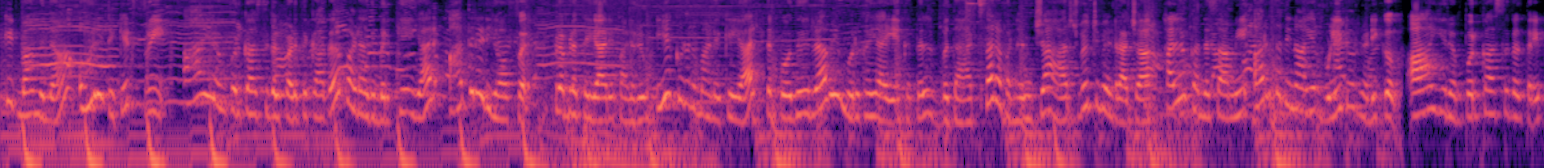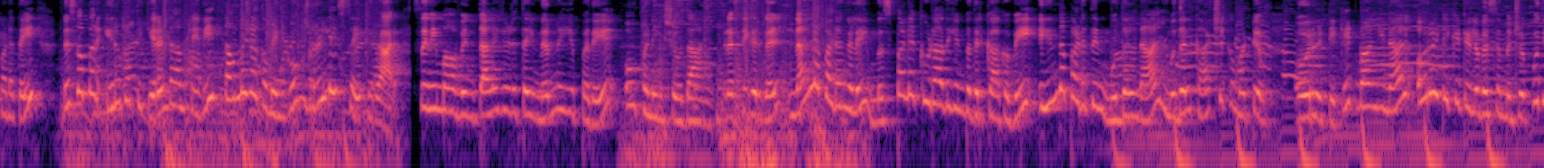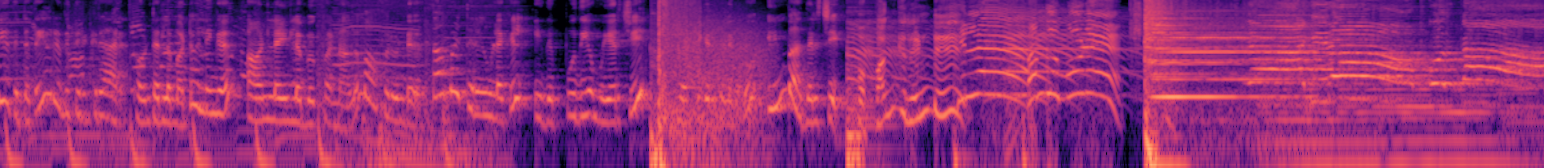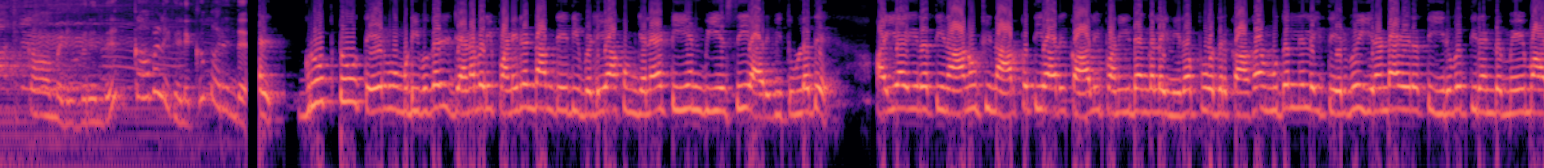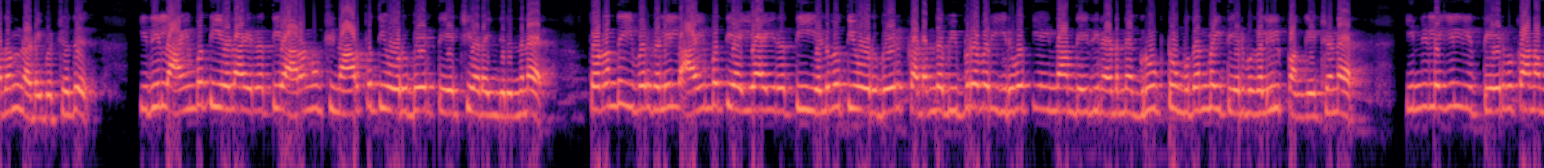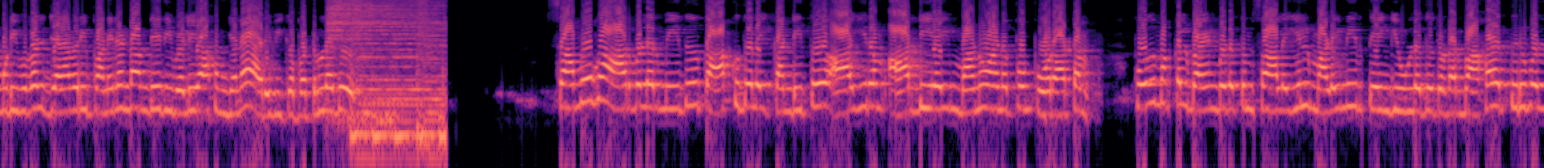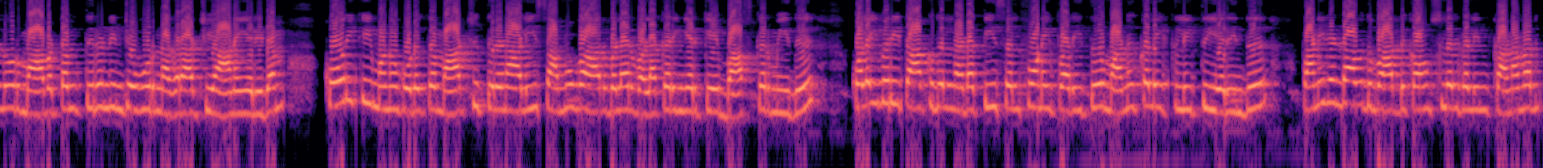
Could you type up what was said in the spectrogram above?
Ticket வாங்கினா ஒரு ticket free ஆயிரம் பொற்காசுகள் படத்துக்காக பட அதிபர் கே ஆர் அதிரடி ஆஃபர் பிரபல தயாரிப்பாளரும் இயக்குநருமான கே ஆர் தற்போது ரவி முருகையா இயக்கத்தில் விதாட் சரவணன் ஜார்ஜ் வெற்றிவேல் ராஜா ஹலோ கந்தசாமி அருந்ததி நாயர் உள்ளிட்டோர் நடிக்கும். ஆயிரம் பொற்காசுகள் திரைப்படத்தை டிசம்பர் இருபத்தி இரண்டாம் தேதி தமிழகம் எங்கும் ரிலீஸ் செய்கிறார். சினிமாவின் தலையெழுத்தை நிர்ணயிப்பதே ஓபனிங் ஷோ தான். ரசிகர்கள் நல்ல படங்களை மிஸ் பண்ணக்கூடாது என்பதற்காகவே இந்த படத்தின் முதல் நாள் முதல் காட்சிக்கு மட்டும் ஒரு டிக்கெட் வாங்கினால் ஒரு டிக்கெட் இலவசம் என்ற புதிய திட்டத்தை அறிவித்திருக்கிறார். கவுண்டர்ல மட்டும் இல்லைங்க ஆன்லைன்ல புக் பண்ணாலும் ஆஃபர் உண்டு. தமிழ் திரையுலகில் இது புதிய முயற்சி. ரசிகர்களுக்கும் இன்ப அதிர்ச்சி. பங்கு ரெண்டு. பங்கு மூணு! காமெடி விருந்து கவலைகளுக்கு மருந்து. குரூப் டூ தேர்வு முடிவுகள் ஜனவரி பனிரெண்டாம் தேதி வெளியாகும் என டிஎன்பிஎஸ்சி அறிவித்துள்ளது. ஐயாயிரத்தி நானூற்றி நாற்பத்தி ஆறு காலி பணியிடங்களை நிரப்புவதற்காக முதல்நிலை தேர்வு இரண்டாயிரத்தி இருபத்தி ரெண்டு மே மாதம் நடைபெற்றது. இதில் ஐம்பத்தி ஏழாயிரத்தி அறுநூற்றி நாற்பத்தி ஒரு பேர் தேர்ச்சி அடைந்திருந்தனர். தொடர்ந்து இவர்களில் ஐம்பத்தி ஐயாயிரத்தி எழுபத்தி ஒரு பேர் கடந்த பிப்ரவரி இருபத்தி ஐந்தாம் தேதி நடந்த குரூப் டூ முதன்மை தேர்வுகளில் பங்கேற்றனர். இந்நிலையில் இத்தேர்வுக்கான முடிவுகள் ஜனவரி பனிரெண்டாம் தேதி வெளியாகும் என அறிவிக்கப்பட்டுள்ளது. சமூக ஆர்வலர் மீது தாக்குதலை கண்டித்து ஆயிரம் ஆர்டிஐ மனு அனுப்பும் போராட்டம். பொதுமக்கள் பயன்படுத்தும் சாலையில் மழைநீர் தேங்கியுள்ளது தொடர்பாக திருவள்ளூர் மாவட்டம் திருநின்றவூர் நகராட்சி ஆணையரிடம் கோரிக்கை மனு கொடுத்த மாற்றுத்திறனாளி சமூக ஆர்வலர் வழக்கறிஞர் கே. பாஸ்கர் மீது கொலைவெறி தாக்குதல் நடத்தி செல்போனை பறித்து மனுக்களை கிழித்து எறிந்து பனிரெண்டாவது வார்டு கவுன்சிலர்களின் கணவர்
